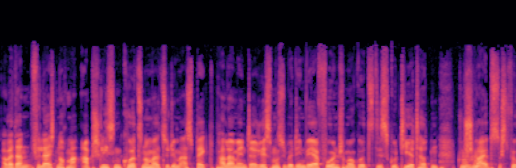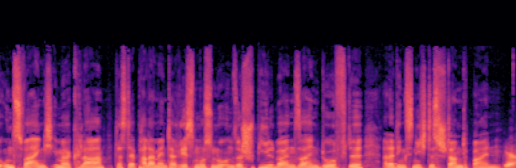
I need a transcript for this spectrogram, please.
aber dann vielleicht nochmal abschließend kurz nochmal zu dem Aspekt Parlamentarismus, über den wir ja vorhin schon mal kurz diskutiert hatten. Du mhm. schreibst, für uns war eigentlich immer klar, dass der Parlamentarismus nur unser Spielbein sein durfte, allerdings nicht das Standbein. Ja.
